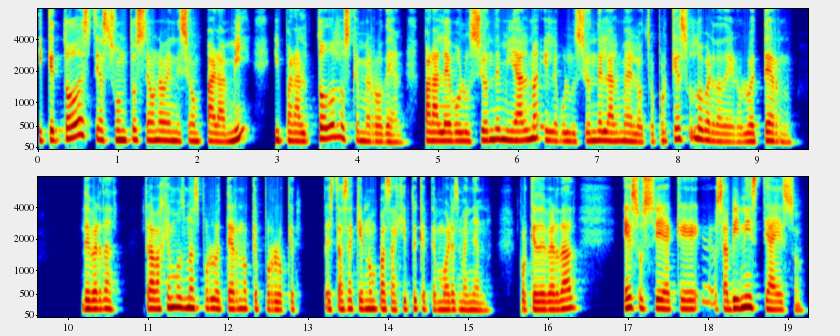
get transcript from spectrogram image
y que todo este asunto sea una bendición para mí y para todos los que me rodean, para la evolución de mi alma y la evolución del alma del otro, porque eso es lo verdadero, lo eterno, de verdad trabajemos más por lo eterno que por lo que estás aquí en un pasajito y que te mueres mañana. Porque de verdad, eso sí, que, o sea, viniste a eso.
